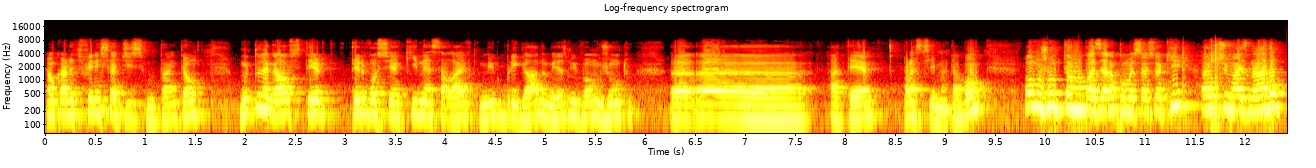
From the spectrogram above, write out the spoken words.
é um cara diferenciadíssimo, tá? Então, muito legal ter, ter você aqui nessa live comigo, obrigado mesmo, e vamos junto uh, uh, até pra cima, tá bom? Vamos junto então, rapaziada, começar isso aqui. Antes de mais nada,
